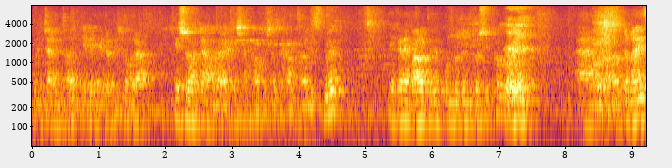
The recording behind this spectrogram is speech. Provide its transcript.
পরিচালিত হয় এটা হেড অফিস ওরা কেশোহাটে আমাদের একটি শাখা অফিস আছে কালচারাল স্কুলের এখানে বারো থেকে পনেরো জন প্রশিক্ষক অর্গানাইজ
